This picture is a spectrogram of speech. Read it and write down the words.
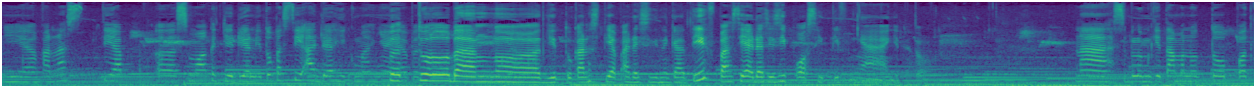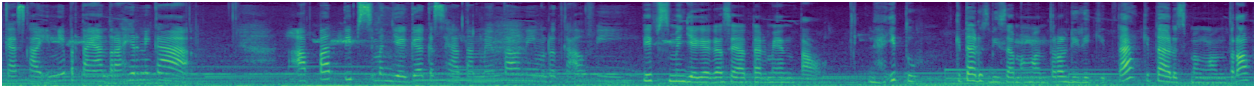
Iya, karena setiap uh, semua kejadian itu pasti ada hikmahnya betul ya. Betul banget gitu kan. Setiap ada sisi negatif pasti ada sisi positifnya gitu. Nah, sebelum kita menutup podcast kali ini, pertanyaan terakhir nih Kak. Apa tips menjaga kesehatan mental nih menurut Kak Alfi? Tips menjaga kesehatan mental. Nah, itu kita harus bisa mengontrol diri kita, kita harus mengontrol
